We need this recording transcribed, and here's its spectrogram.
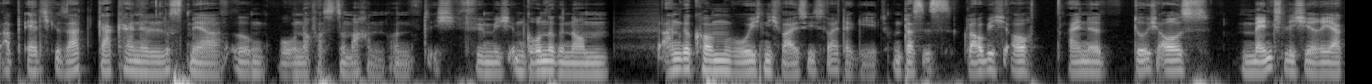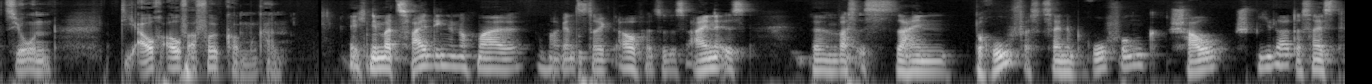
habe ehrlich gesagt gar keine Lust mehr irgendwo noch was zu machen und ich fühle mich im Grunde genommen angekommen, wo ich nicht weiß, wie es weitergeht. Und das ist, glaube ich, auch eine durchaus menschliche Reaktion, die auch auf Erfolg kommen kann. Ich nehme mal zwei Dinge nochmal noch mal ganz direkt auf. Also das eine ist, ähm, was ist sein Beruf, was ist seine Berufung? Schauspieler. Das heißt,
